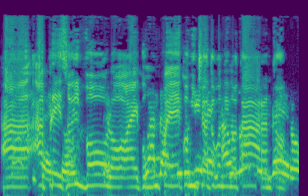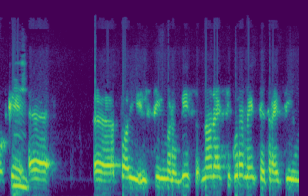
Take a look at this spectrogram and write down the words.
ha, ha preso il volo, hai comunque Guarda, cominciato con Nino Taranto. È vero che mm. eh, eh, poi il film l'ho visto, non è sicuramente tra i film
